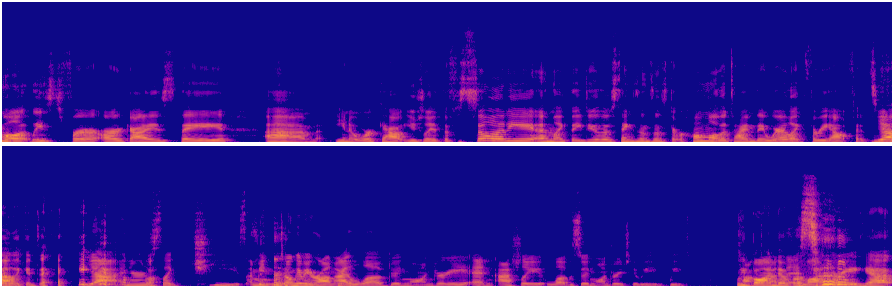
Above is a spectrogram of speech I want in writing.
well, at least for our guys, they, um, you know, work out usually at the facility and like they do those things. And since they're home all the time, they wear like three outfits Yeah. for like a day. Yeah, and you're just like, geez. I mean, don't get me wrong, I love doing laundry, and Ashley loves doing laundry too. We we've we bond over this. laundry. Yeah.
